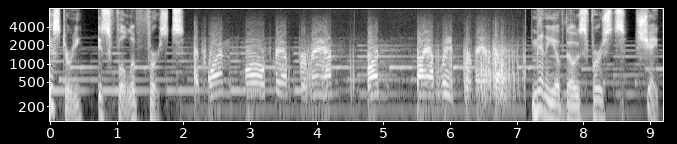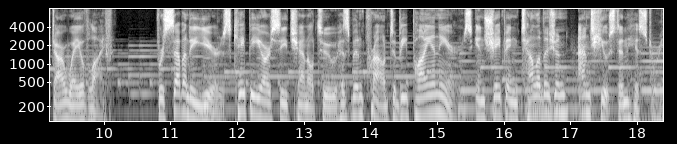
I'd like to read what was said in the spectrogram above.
history is full of firsts. It's one small step for man, one giant leap for mankind. Many of those firsts shaped our way of life. For 70 years, KPRC Channel 2 has been proud to be pioneers in shaping television and Houston history.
